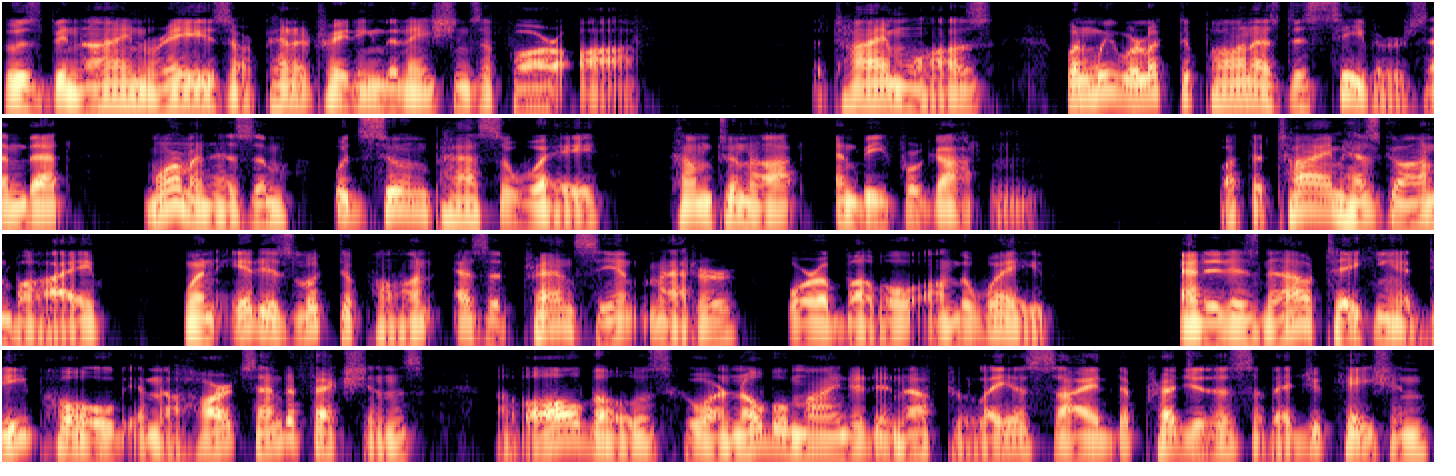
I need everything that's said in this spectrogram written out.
whose benign rays are penetrating the nations afar off. The time was when we were looked upon as deceivers, and that Mormonism would soon pass away, come to naught, and be forgotten. But the time has gone by when it is looked upon as a transient matter or a bubble on the wave, and it is now taking a deep hold in the hearts and affections of all those who are noble minded enough to lay aside the prejudice of education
